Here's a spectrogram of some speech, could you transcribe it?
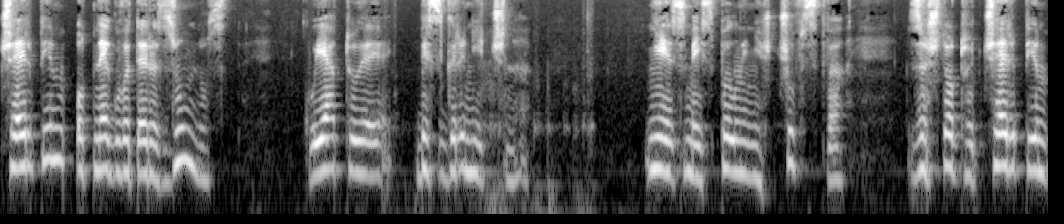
черпим от неговата разумност, която е безгранична. Ние сме изпълнени с чувства, защото черпим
